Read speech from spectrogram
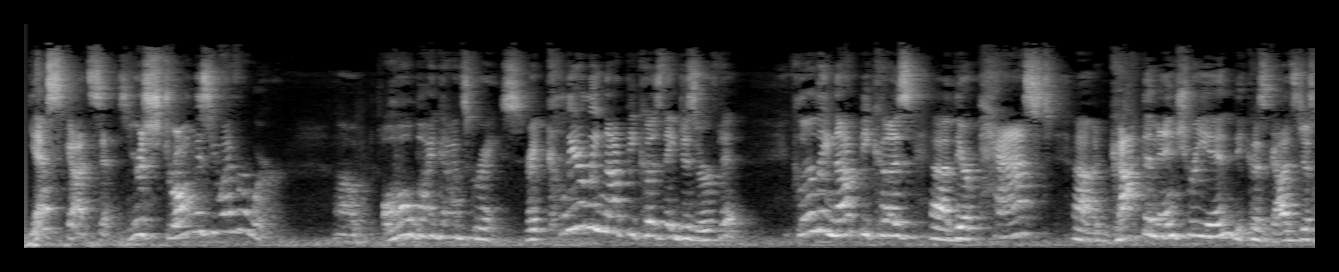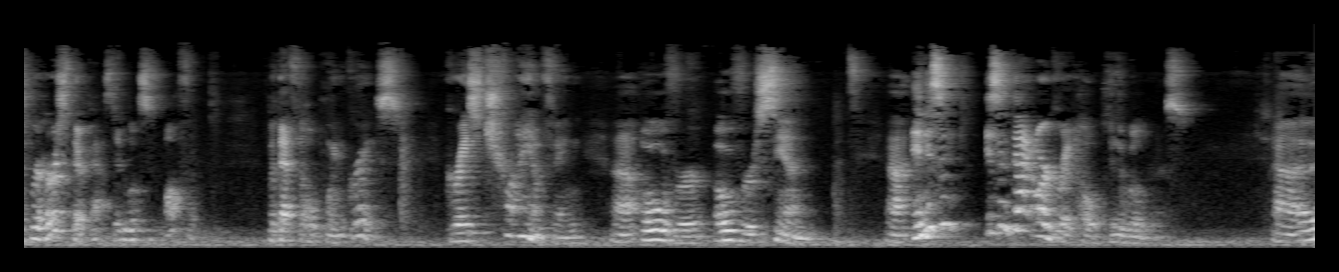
Yes, God says. You're as strong as you ever were. Uh, all by God's grace, right? Clearly not because they deserved it. Clearly not because uh, their past uh, got them entry in, because God's just rehearsed their past. It looks awful. But that's the whole point of grace. Grace triumphing uh, over, over sin. Uh, and isn't, isn't that our great hope in the wilderness? Uh,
